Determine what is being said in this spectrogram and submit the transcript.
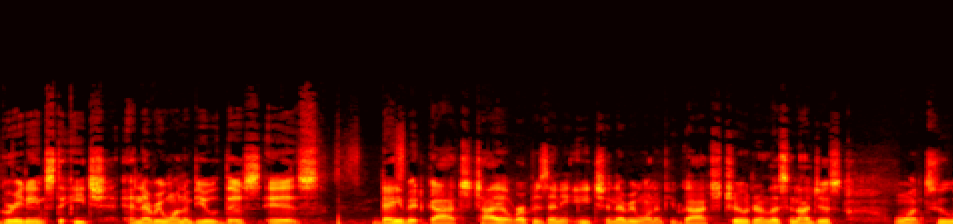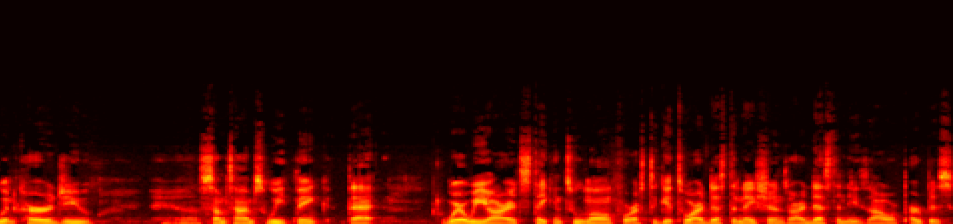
Greetings to each and every one of you. This is David, God's child, representing each and every one of you, God's children. Listen, I just want to encourage you. Uh, sometimes we think that where we are, it's taking too long for us to get to our destinations, our destinies, our purpose.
